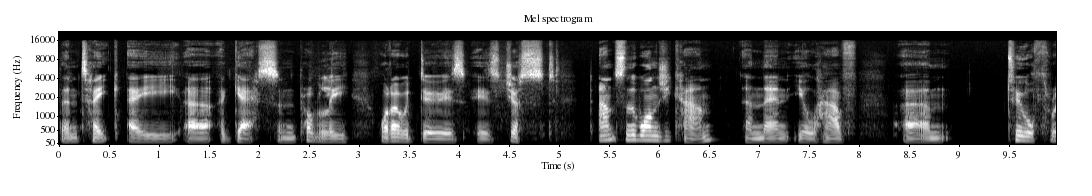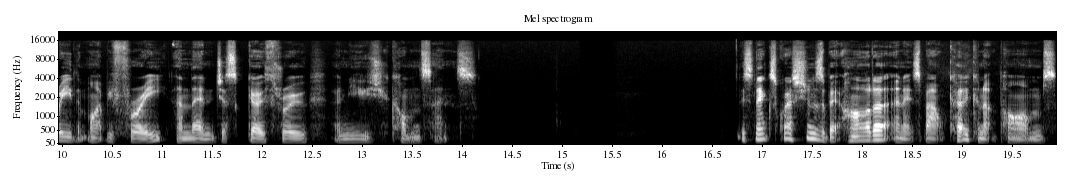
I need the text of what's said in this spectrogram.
then take a uh, a guess. And probably what I would do is is just answer the ones you can, and then you'll have um, two or three that might be free, and then just go through and use your common sense. This next question is a bit harder and it's about coconut palms.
